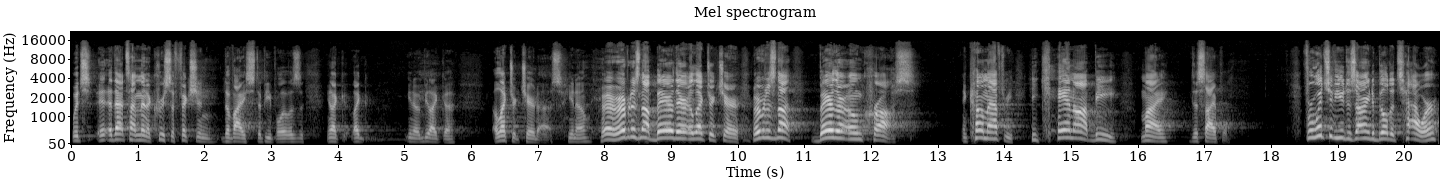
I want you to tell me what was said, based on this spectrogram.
which at that time meant a crucifixion device to people. It was you know, like, like, you know, it'd be like a electric chair to us, you know. Whoever does not bear their electric chair, whoever does not bear their own cross and come after me, he cannot be my disciple. For which of you desiring to build a tower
